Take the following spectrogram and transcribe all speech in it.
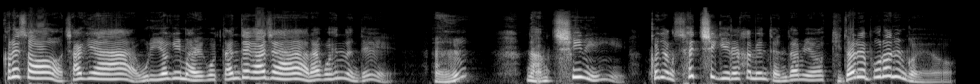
그래서 자기야 우리 여기 말고 딴 데 가자 라고 했는데 에? 남친이 그냥 새치기를 하면 된다며 기다려보라는 거예요.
